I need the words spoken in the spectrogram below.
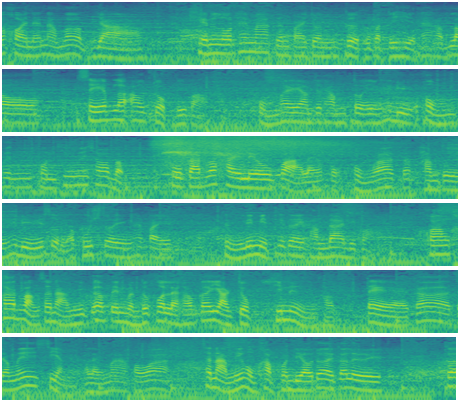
ก็คอยแนะนำว่าแบบอย่าเค้นรถให้มากเกินไปจนเกิดอุบัติเหตุนะครับ เราเซฟแล้วเอาจบดีกว่าครับ ผมพยายามจะทำตัวเองให้ดี ผมเป็นคนที่ไม่ชอบแบบโฟกัสว่าใครเร็วกว่าอะไรผมผมว่าจะทำตัวเองให้ดีที่สุด แล้วพุชตัวเองให้ไปถึงลิมิตที่ตัวเองทำได้ดีกว่า ความคาดหวังสนามนี้ก็เป็นเหมือนทุกคนแหละครับ ก็อยากจบที่หนึ่งครับ แต่ก็จะไม่เสี่ยงอะไรมาก เพราะว่าสนามนี้ผมขับคนเดียวด้วยก็เลยก็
